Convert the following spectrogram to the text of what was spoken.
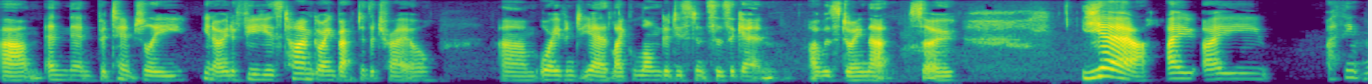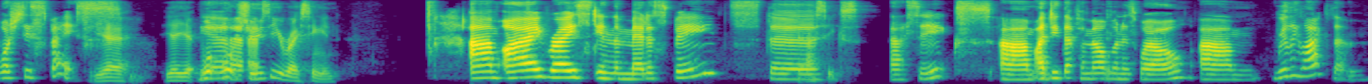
um, and then potentially, you know, in a few years' time, going back to the trail, um, or even yeah, like longer distances again. I was doing that, so yeah, I I I think watch this space. Yeah, yeah, yeah. What, Yeah. what shoes are you racing in? Um, I raced in the Metaspeeds, The the Asics. Asics. Um, I did that for Melbourne as well. Um, really like them.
